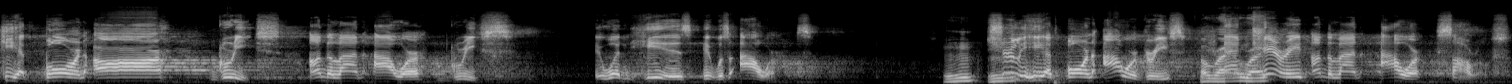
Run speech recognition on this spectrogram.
he hath borne our griefs. Underline our griefs. It wasn't his, it was ours. Mm-hmm. Surely he hath borne our griefs right, and right. carried, underline, our sorrows.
